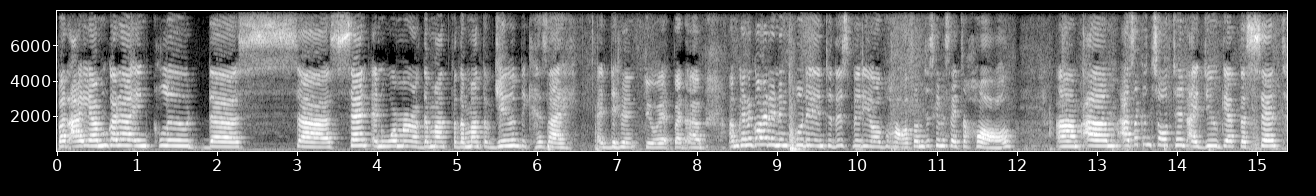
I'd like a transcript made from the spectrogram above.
but I am gonna include the uh, scent and warmer of the month for the month of June because I I didn't do it, but um, I'm gonna go ahead and include it into this video of haul. So I'm just gonna say it's a haul. Um, um, as a consultant, I do get the scent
